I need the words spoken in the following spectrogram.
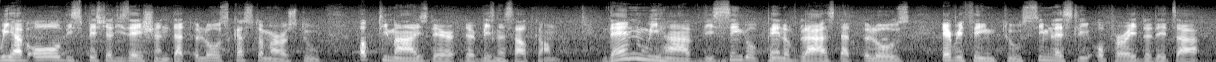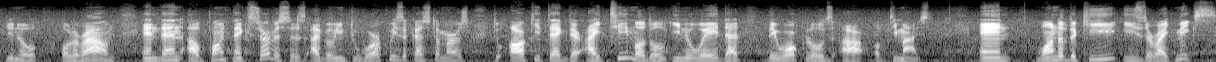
we have all this specialization that allows customers to optimize their, their business outcome. Then we have this single pane of glass that allows everything to seamlessly operate the data you know, all around. And then our Pointnext services are going to work with the customers to architect their IT model in a way that their workloads are optimized. And one of the key is the right mix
